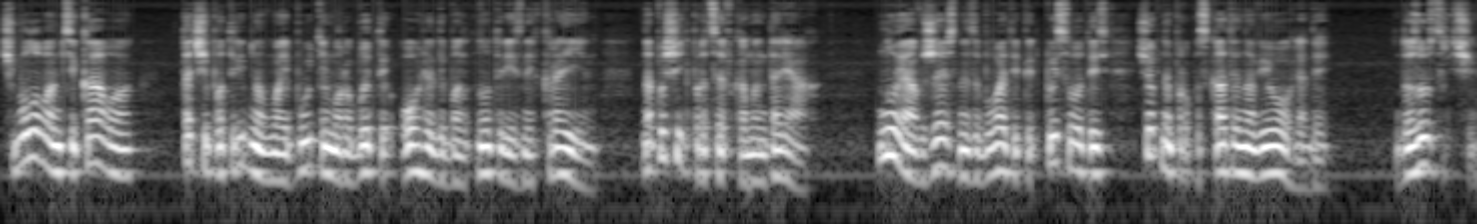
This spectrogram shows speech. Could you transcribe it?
Чи було вам цікаво та чи потрібно в майбутньому робити огляди банкнот різних країн? Напишіть про це в коментарях. Ну і а вже ж не забувайте підписуватись, щоб не пропускати нові огляди. До зустрічі!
